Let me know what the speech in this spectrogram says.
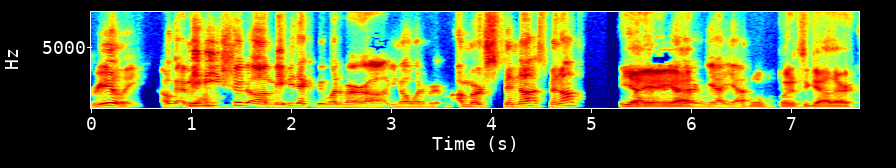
Really? Okay, maybe Yeah. you should. Uh, maybe that could be one of our, uh, you know, one of our a merch spin off. Spin off. Yeah, yeah, yeah. yeah, yeah. We'll put it together.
